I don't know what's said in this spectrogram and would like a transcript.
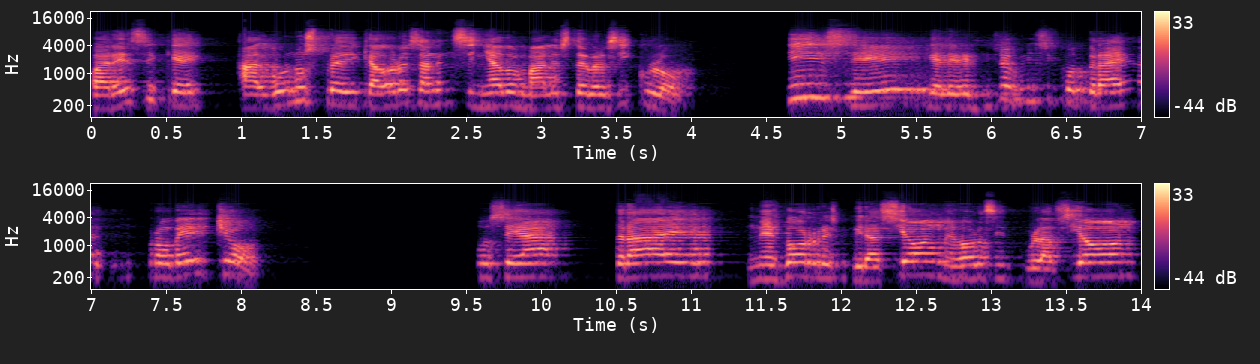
Parece que algunos predicadores han enseñado mal este versículo. Dice que el ejercicio físico trae algún provecho. O sea, trae mejor respiración, mejor circulación,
